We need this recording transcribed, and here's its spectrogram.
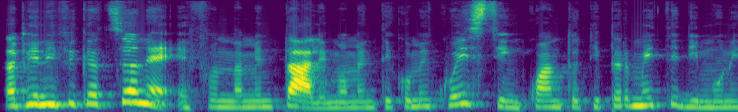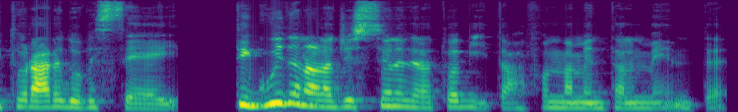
La pianificazione è fondamentale in momenti come questi in quanto ti permette di monitorare dove sei, ti guida nella gestione della tua vita fondamentalmente.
